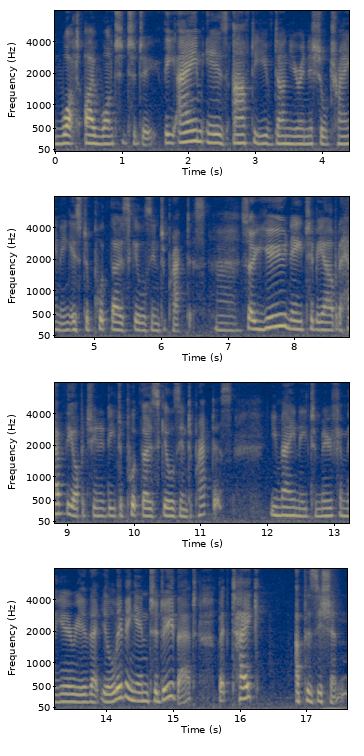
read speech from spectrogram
what I wanted to do. The aim is after you've done your initial training is to put those skills into practice. So you need to be able to have the opportunity to put those skills into practice. You may need to move from the area that you're living in to do that, but take a position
